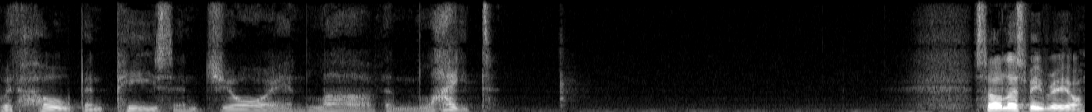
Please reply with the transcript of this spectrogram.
with hope and peace and joy and love and light. So let's be real.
